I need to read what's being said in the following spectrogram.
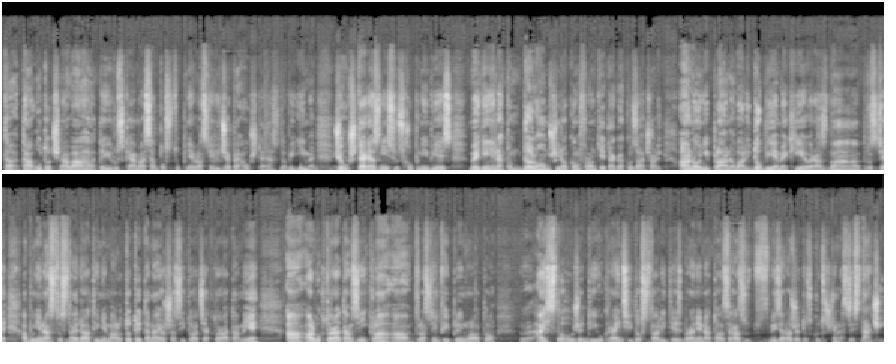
tá, tá útočná váha tej ruskej armády sa postupne vlastne vyčerpá. A už teraz to vidíme, že už teraz nie sú schopní viesť vedenie na tom dlhom, širokom fronte tak, ako začali. Áno, oni plánovali, dobijeme Kiev raz, dva a, proste, a bude nás to stať relatívne málo. Toto je tá najhoršia situácia, ktorá tam je, a, alebo ktorá tam vznikla a vlastne vyplynula to aj z toho, že tí Ukrajinci dostali tie zbranie na to a zrazu vyzerá, že to skutočne vlastne stačí.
